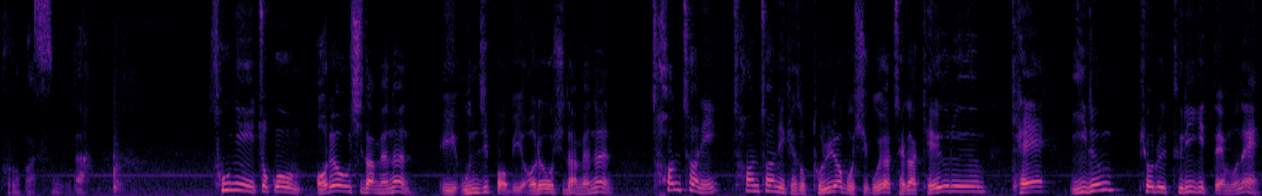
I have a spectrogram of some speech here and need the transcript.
불어봤습니다. 손이 조금 어려우시다면은 이 운지법이 어려우시다면은 천천히 천천히 계속 돌려보시고요. 제가 게으름 개 이름 표를 드리기 때문에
